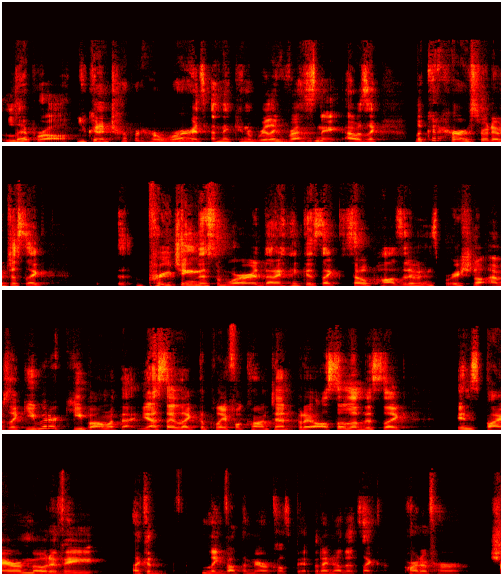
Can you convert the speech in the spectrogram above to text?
liberal, you can interpret her words and they can really resonate. I was like, look at her sort of just like preaching this word that I think is like so positive and inspirational. I was like, you better keep on with that. Yes, I like the playful content, but I also love this like inspire, motivate. I could leave out the miracles bit, but I know that's like part of her.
